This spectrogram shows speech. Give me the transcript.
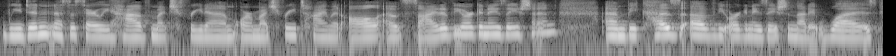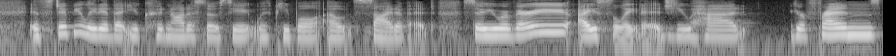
We didn't necessarily have much freedom or much free time at all outside of the organization. And because of the organization that it was, it stipulated that you could not associate with people outside of it. So you were very isolated. You had your friends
